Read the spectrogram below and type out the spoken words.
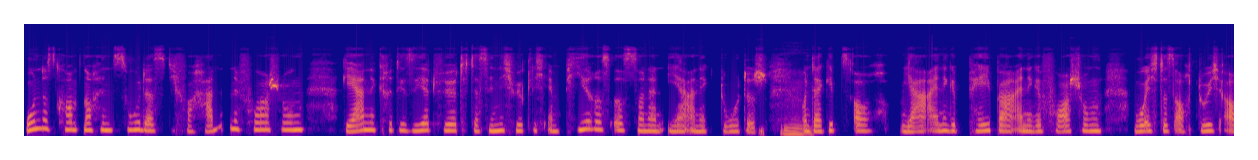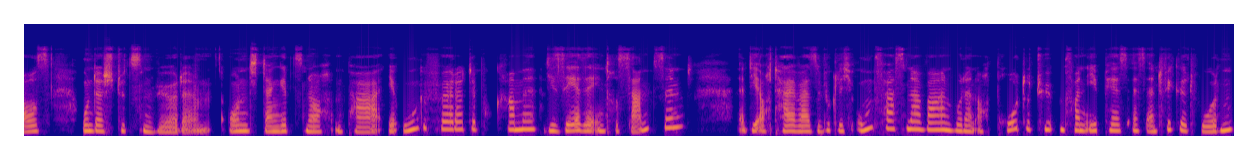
Und es kommt noch hinzu, dass die vorhandene Forschung gerne kritisiert wird, dass sie nicht wirklich empirisch ist, sondern eher anekdotisch. Mhm. Und da gibt's auch ja einige Paper, einige Forschungen, wo ich das auch durchaus unterstützen würde. Und dann gibt's noch ein paar EU-geförderte Programme, die sehr, sehr interessant sind die auch teilweise wirklich umfassender waren, wo dann auch Prototypen von EPSS entwickelt wurden.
